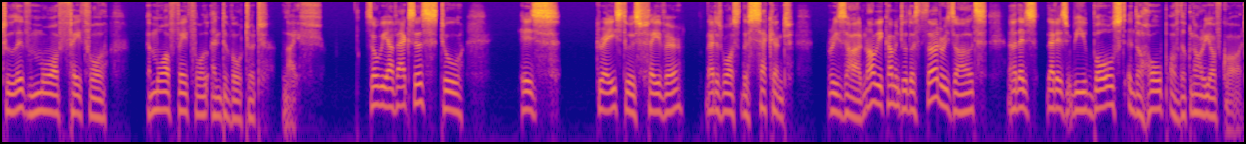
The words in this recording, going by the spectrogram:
to live more faithful, a more faithful and devoted life. So we have access to His grace, to his favor. That was the second result. Now we come into the third result, and that is, that is we boast in the hope of the glory of God.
